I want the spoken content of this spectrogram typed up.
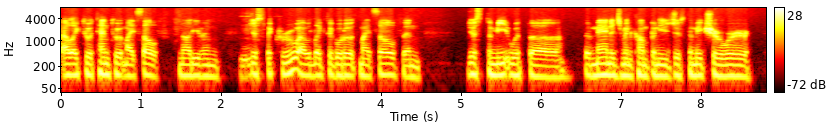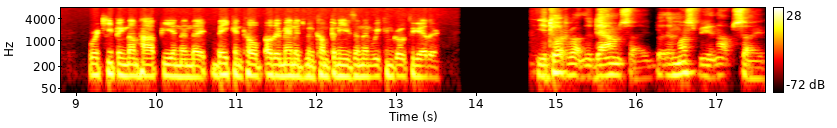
I like to attend to it myself, not even Mhm. just the crew. I would like to go to it myself and just to meet with the the management companies just to make sure we're we're keeping them happy and then they, they can tell other management companies and then we can grow together. you talked about the downside, but there must be an upside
